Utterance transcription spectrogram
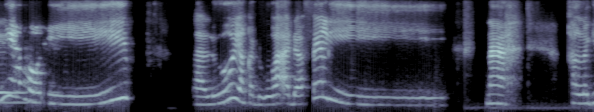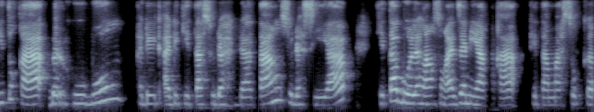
Mia Mori, lalu yang kedua ada Feli. Nah, kalau gitu Kak, berhubung adik-adik kita sudah datang, sudah siap, kita boleh langsung aja nih ya Kak, kita masuk ke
